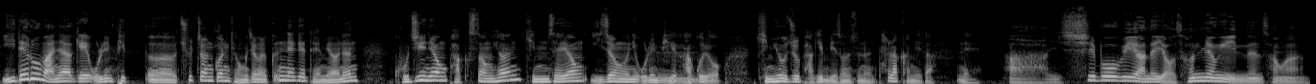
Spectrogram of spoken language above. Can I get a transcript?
이대로 만약에 올림픽 어, 출전권 경쟁을 끝내게 되면은 고진영, 박성현, 김세영, 이정은이 올림픽에 음. 가고요. 김효주, 박인비 선수는 탈락합니다. 네. 아, 이 15위 안에 6명이 있는 상황.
